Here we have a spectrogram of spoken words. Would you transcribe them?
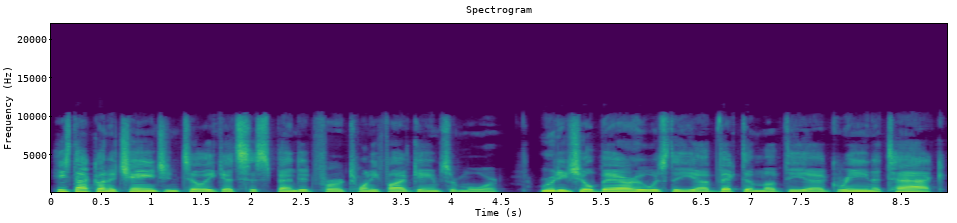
he's not going to change until he gets suspended for 25 games or more. Rudy Gobert, who was the uh, victim of the uh, Green attack,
